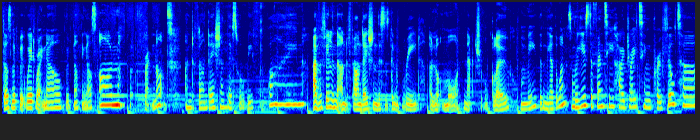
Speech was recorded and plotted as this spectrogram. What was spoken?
Does look a bit weird right now with nothing else on but fret not. Under foundation this will be fine. I have a feeling that under foundation this is going to read a lot more natural glow on me than the other one so I'm to use the Fenty Hydrating Pro Filter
